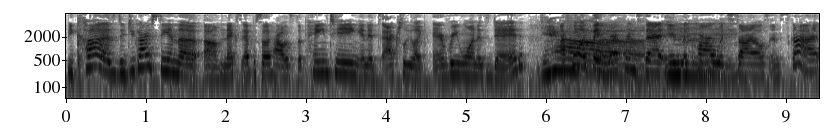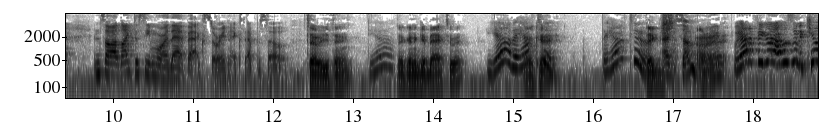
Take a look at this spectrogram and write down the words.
Because did you guys see in the um, next episode how it's the painting and it's actually like everyone is dead? Yeah. I feel like they referenced that in the car with Stiles and Scott, and so I'd like to see more of that backstory next episode. Is that what you think? Yeah, They're gonna get back to it. yeah, they have Okay. to. They have to. They, At some All point. right. we got to figure out who's going to kill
